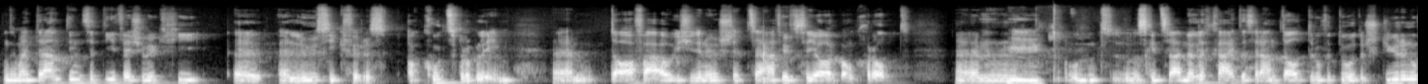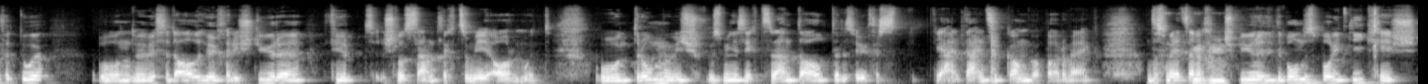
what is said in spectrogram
Und ich meine, die Renteninitiative ist wirklich äh, eine Lösung für ein akutes Problem. Ähm, die AV ist in den nächsten 10, 15 Jahren bankrott. Ähm, mm. Und es gibt zwei Möglichkeiten, das Rentenalter aufzutun oder Steuern aufzutun. Und wir wissen alle, höhere Steuern führt schlussendlich zu mehr Armut. Und darum ist aus meiner Sicht das Rentenalter ein höheres, der einzige gangbare Weg. Und was wir jetzt einfach mhm. spüren in der Bundespolitik ist,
